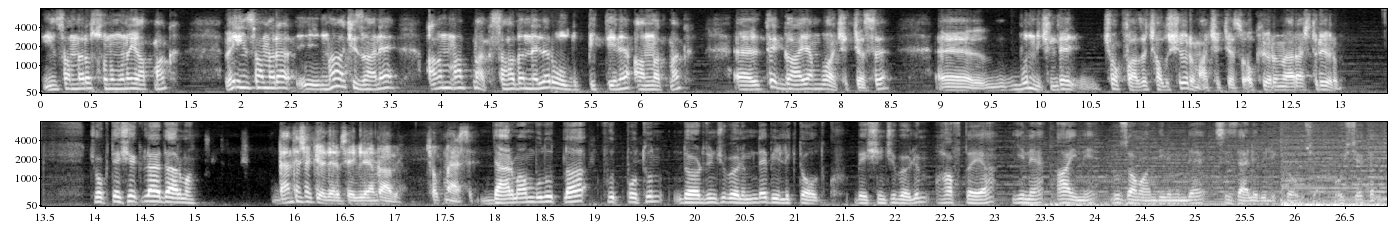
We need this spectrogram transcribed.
insanlara sunumunu yapmak ve insanlara e, naçizane anlatmak, sahada neler olduk bittiğini anlatmak. E, tek gayem bu açıkçası. E, bunun için de çok fazla çalışıyorum açıkçası. Okuyorum ve araştırıyorum. Çok teşekkürler Derman. Ben teşekkür ederim sevgili Emre abi. Çok mersi. Derman Bulut'la Futbot'un dördüncü bölümünde birlikte olduk. Beşinci bölüm haftaya yine aynı bu zaman diliminde sizlerle birlikte olacak. Hoşçakalın.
